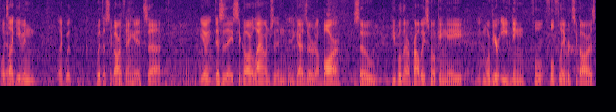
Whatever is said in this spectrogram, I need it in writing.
Well, it's Yeah. like even like with with the cigar thing. It's uh, you know, this is a cigar lounge, and you guys are a bar, so people that are probably smoking a more of your evening full full flavored cigars.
